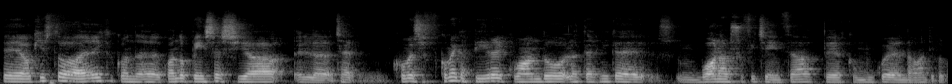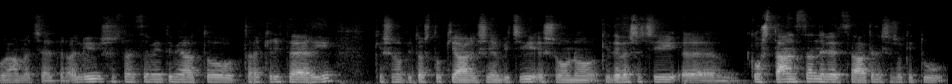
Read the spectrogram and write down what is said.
Eh, ho chiesto a Eric quando, quando pensa sia il, cioè, come, come, capire quando la tecnica è buona a sufficienza per comunque andare avanti col programma, eccetera. Lui sostanzialmente mi ha dato tre criteri che sono piuttosto chiari, semplici e sono che deve esserci eh, costanza nelle alzate, nel senso che tu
